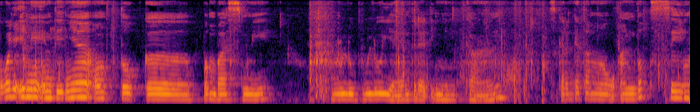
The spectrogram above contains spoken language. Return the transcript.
pokoknya ini intinya untuk ke uh, pembasmi bulu-bulu ya yang tidak diinginkan. Sekarang kita mau unboxing.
